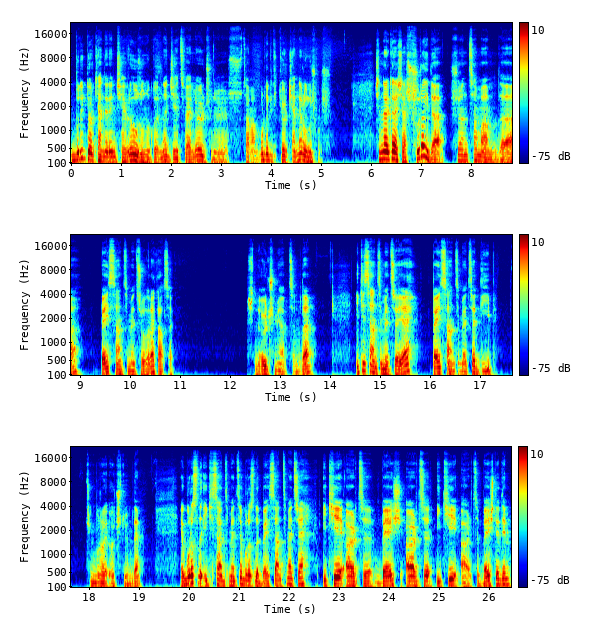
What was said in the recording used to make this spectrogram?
bu dikdörtgenlerin çevre uzunluklarını cetvelle ölçünüz. Tamam. Burada bir dikdörtgenler oluşmuş. Şimdi arkadaşlar şurayı da şuranın tamamında 5 santimetre olarak alsak. Şimdi ölçüm yaptığımda 2 santimetreye 5 santimetre deyip çünkü burayı ölçtüğümde e burası da 2 santimetre, burası da 5 santimetre. 2 artı 5 artı 2 artı 5 dedim.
